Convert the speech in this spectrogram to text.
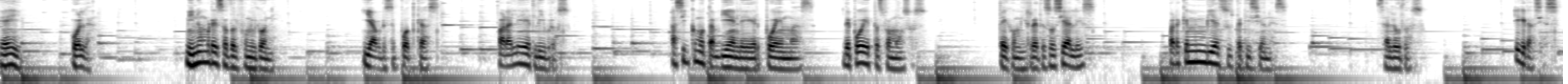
Hey, hola. Mi nombre es Adolfo Migoni y abro este podcast para leer libros, así como también leer poemas de poetas famosos. Dejo mis redes sociales para que me envíen sus peticiones. Saludos y gracias.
